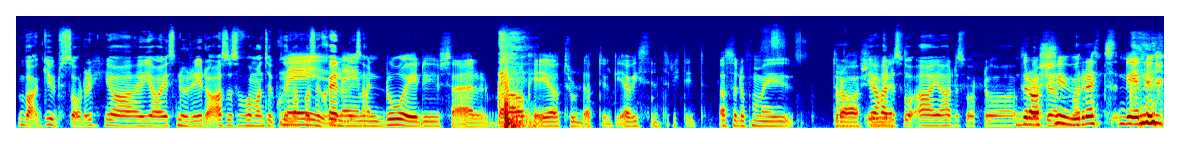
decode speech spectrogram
Bara gud sorry jag, jag är snurrig idag. Alltså så får man typ skylla Nej, på sig själv nej liksom. men då är det ju så här, okej jag trodde att du, jag visste inte riktigt. Alltså då får man ju dra ja, jag, hade tjuret. svår, ja, jag hade svårt att Dra bedöma. tjuret, det är nu.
